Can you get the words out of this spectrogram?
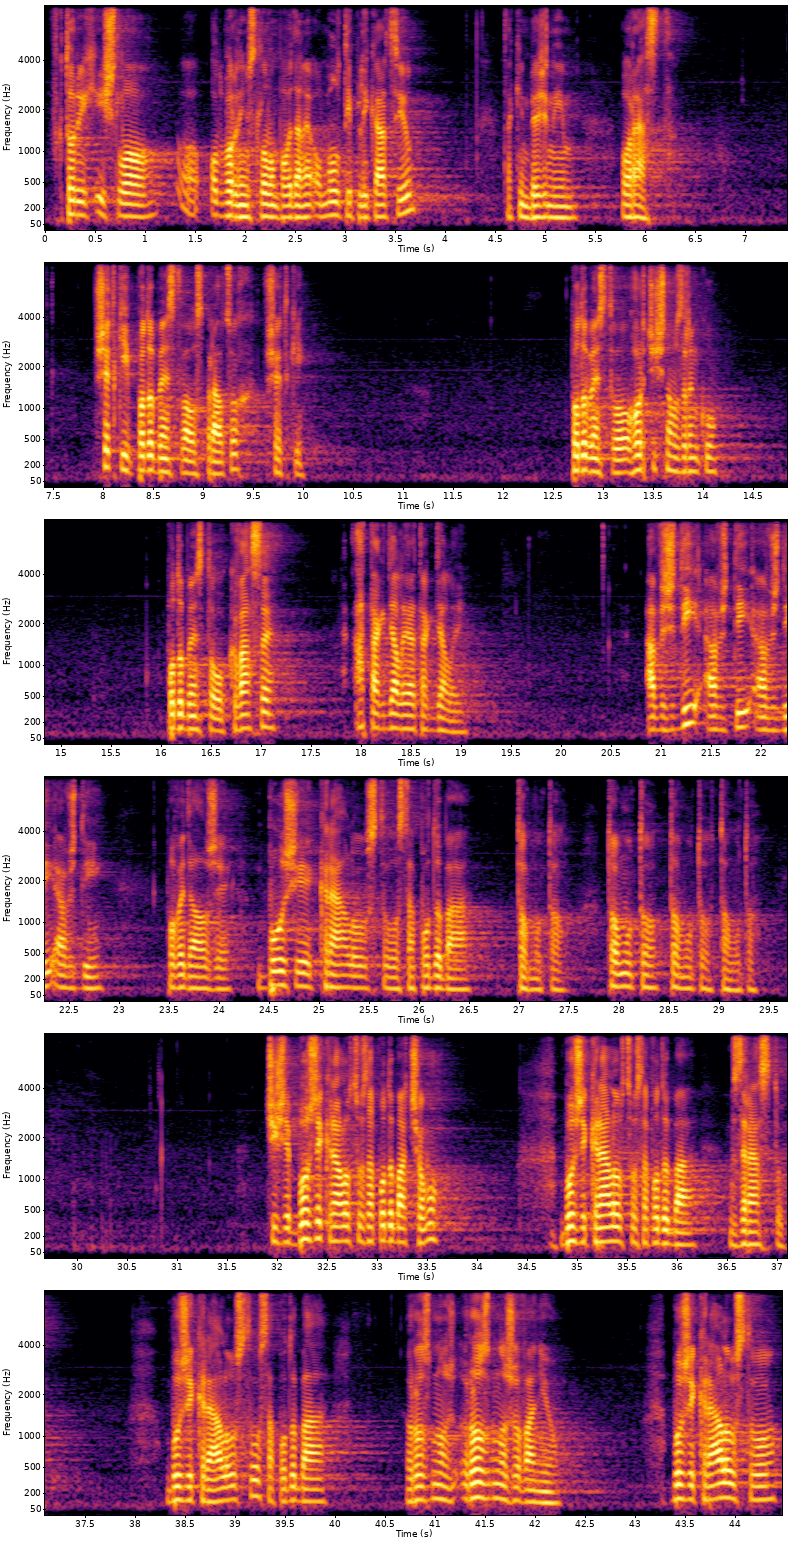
v ktorých išlo odborným slovom povedané o multiplikáciu, takým bežným o rast. Všetky podobenstva o správcoch, všetky. Podobenstvo o horčičnom zrnku, podobenstvo o kvase a tak ďalej a tak ďalej. A vždy a vždy a vždy a vždy povedal, že Božie kráľovstvo sa podobá tomuto, tomuto, tomuto, tomuto. Čiže Bože kráľovstvo sa podobá čomu? Bože kráľovstvo sa podobá vzrastu. Bože kráľovstvo sa podobá rozmnož- rozmnožovaniu. Bože kráľovstvo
